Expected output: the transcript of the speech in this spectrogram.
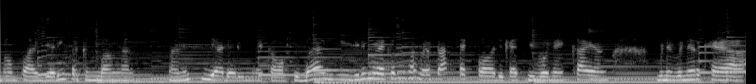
mempelajari perkembangan manusia dari mereka waktu bayi. Jadi mereka tuh sampai praktek kalau dikasih boneka yang bener-bener kayak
